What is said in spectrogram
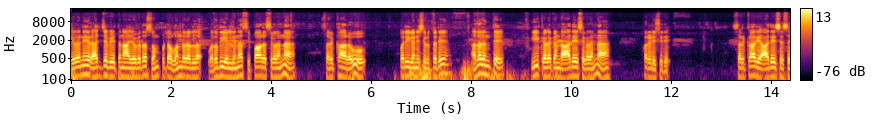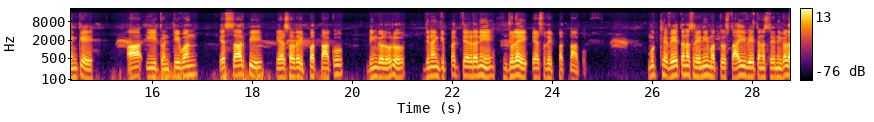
ಏಳನೇ ರಾಜ್ಯ ವೇತನ ಆಯೋಗದ ಸಂಪುಟ ಒಂದರಲ್ಲ ವರದಿಯಲ್ಲಿನ ಶಿಫಾರಸುಗಳನ್ನು ಸರ್ಕಾರವು ಪರಿಗಣಿಸಿರುತ್ತದೆ. ಅದರಂತೆ ಈ ಕೆಳಕಂಡ ಆದೇಶಗಳನ್ನು ಹೊರಡಿಸಿದೆ. ಸರ್ಕಾರಿ ಆದೇಶ ಸಂಖ್ಯೆ ಆ ಇ twenty one S R P ಎರಡು ಸಾವಿರದ ಇಪ್ಪತ್ತ್ನಾಲ್ಕು ಬೆಂಗಳೂರು ದಿನಾಂಕ ಇಪ್ಪತ್ತೆರಡನೇ ಜುಲೈ ಎರಡು ಸಾವಿರದ ಇಪ್ಪತ್ತ್ನಾಲ್ಕು ಮುಖ್ಯ ವೇತನ ಶ್ರೇಣಿ ಮತ್ತು ಸ್ಥಾಯಿ ವೇತನ ಶ್ರೇಣಿಗಳ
